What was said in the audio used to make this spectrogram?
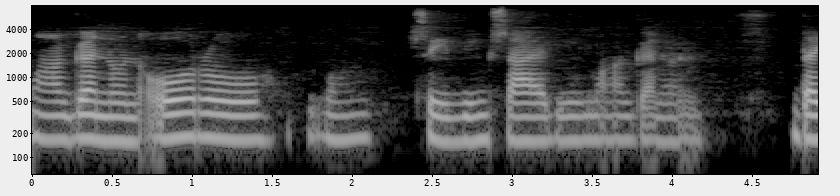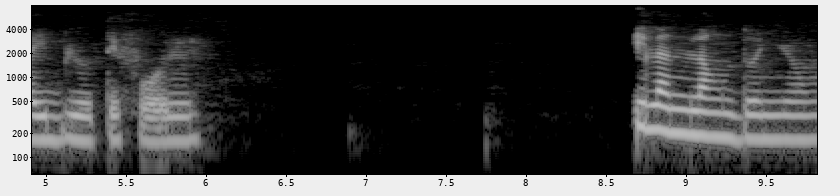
mga ganon, Oro, yung Saving Sally, mga ganon. Die Beautiful. Ilan lang dun yung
